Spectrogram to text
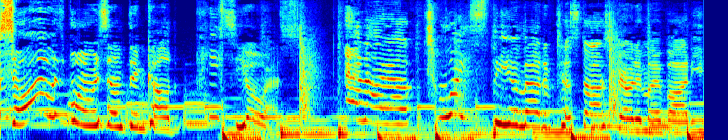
So I was born with something called PCOS. And I have twice the amount of testosterone in my body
